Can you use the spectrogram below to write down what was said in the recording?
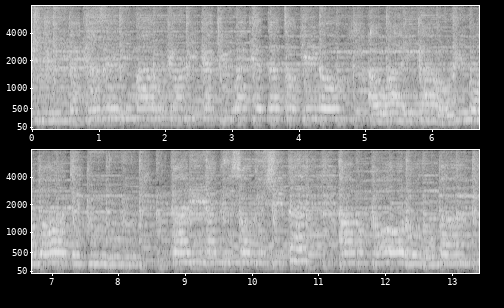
君が風に舞う髪かき分けた時の淡い香り戻ってくる。二人約束したあの頃のまま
